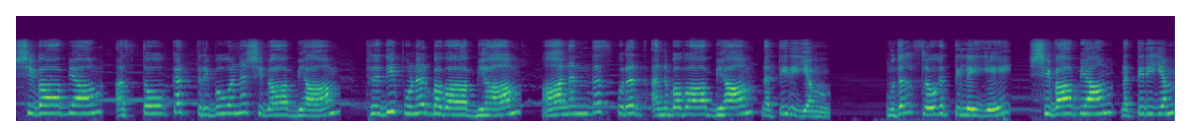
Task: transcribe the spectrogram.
शिवाभ्याम् अस्तोक त्रिभुवन शिवाभ्याम् हृदि पुनर्भवाभ्याम् ஆனந்த ஸ்புரத் அனுபவாபியாம் நத்திரியம் முதல் ஸ்லோகத்திலேயே சிவாபியாம் நத்திரியம்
